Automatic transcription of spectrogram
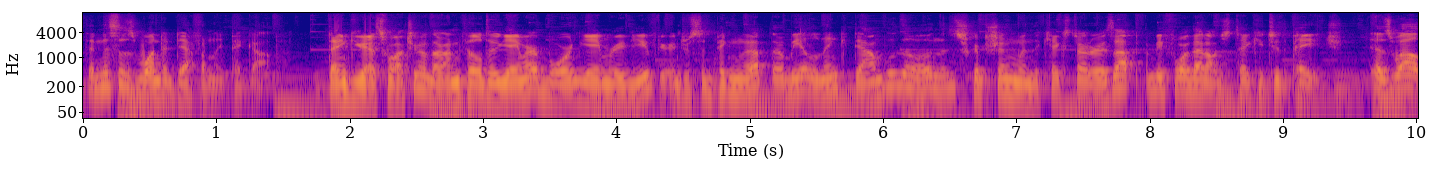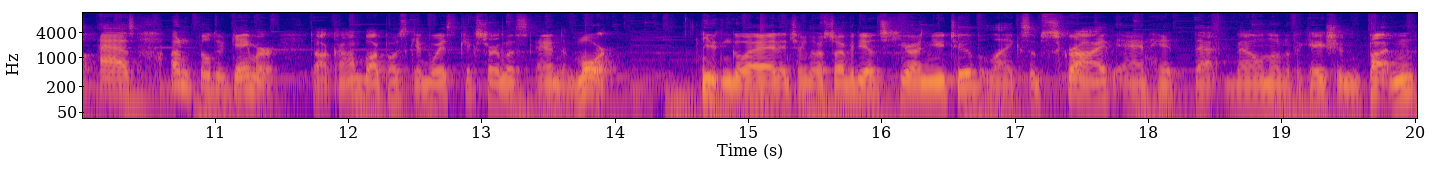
then this is one to definitely pick up. Thank you guys for watching another Unfiltered Gamer board game review. If you're interested in picking it up, there'll be a link down below in the description when the Kickstarter is up. And before that, I'll just take you to the page, as well as unfilteredgamer.com, blog posts, giveaways, Kickstarter lists, and more. You can go ahead and check the rest of our videos here on YouTube, like, subscribe, and hit that bell notification button.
